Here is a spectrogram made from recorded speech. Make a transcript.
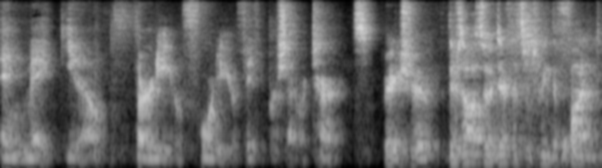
and make you know thirty or forty or fifty percent returns. Very true. There's also a difference between the fund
